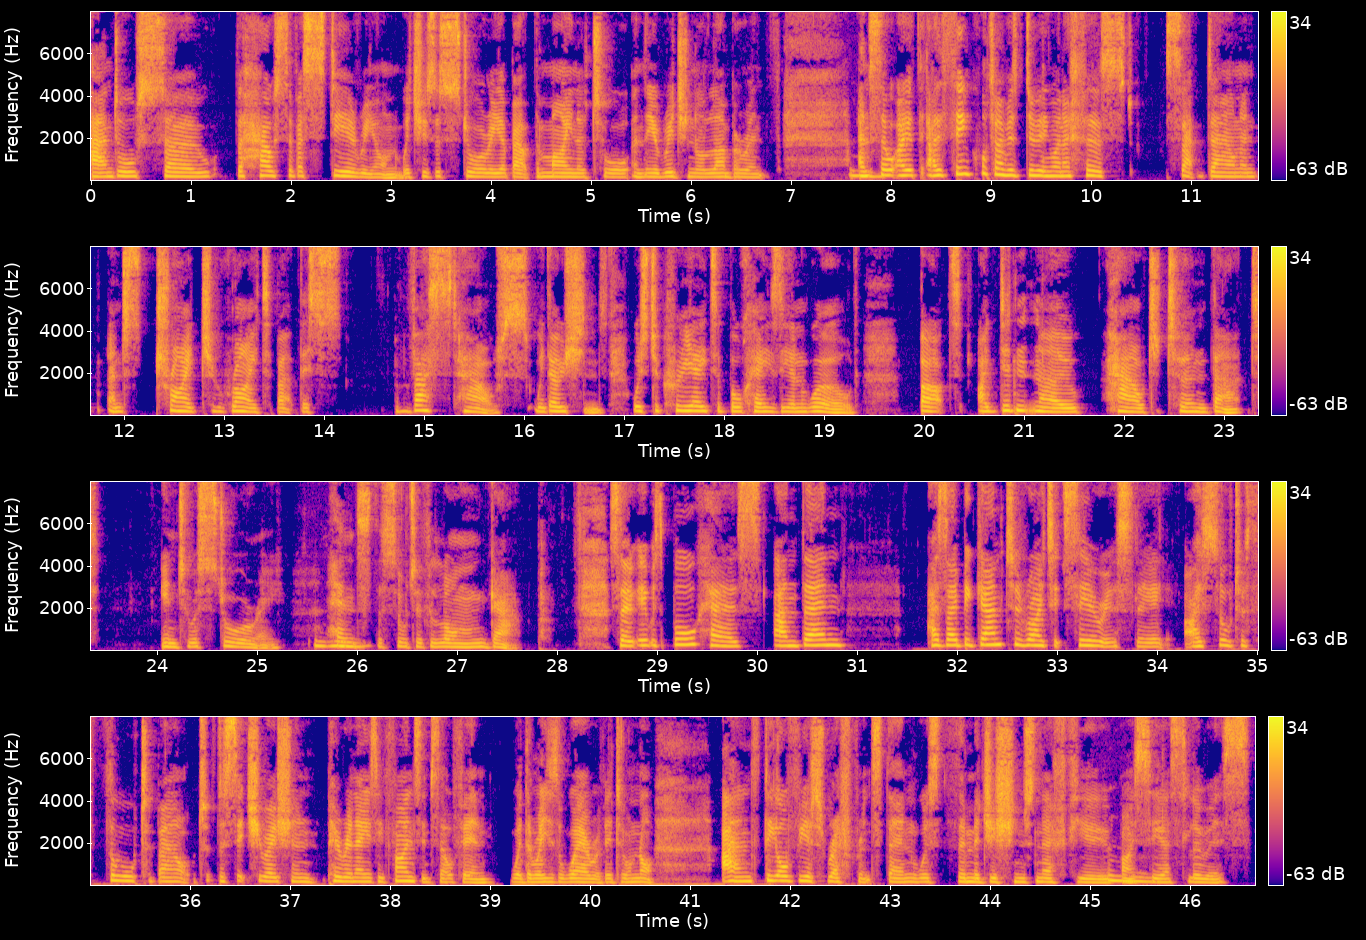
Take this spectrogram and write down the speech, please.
And also the House of Asterion, which is a story about the Minotaur and the original labyrinth. Mm. And so I, I think what I was doing when I first sat down and, and tried to write about this vast house with oceans was to create a Borgesian world. But I didn't know how to turn that into a story, mm-hmm. hence the sort of long gap. So it was Borges, and then as I began to write it seriously, I sort of thought about the situation Piranesi finds himself in, whether he's aware of it or not. And the obvious reference then was The Magician's Nephew mm. by C.S. Lewis.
